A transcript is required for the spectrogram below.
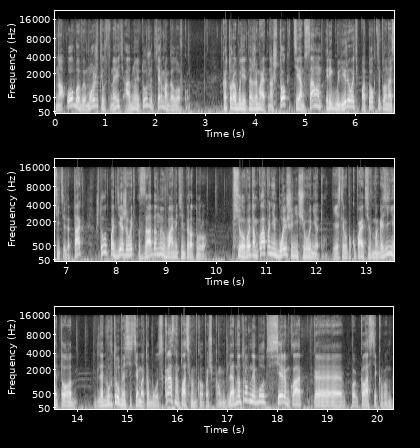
На оба вы можете установить одну и ту же термоголовку которая будет нажимать на шток, тем самым регулировать поток теплоносителя так, чтобы поддерживать заданную вами температуру. Все, в этом клапане больше ничего нету. Если вы покупаете в магазине, то для двухтрубной системы это будет с красным пластиковым колпачком, для однотрубной будут с серым кла э, пластиковым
